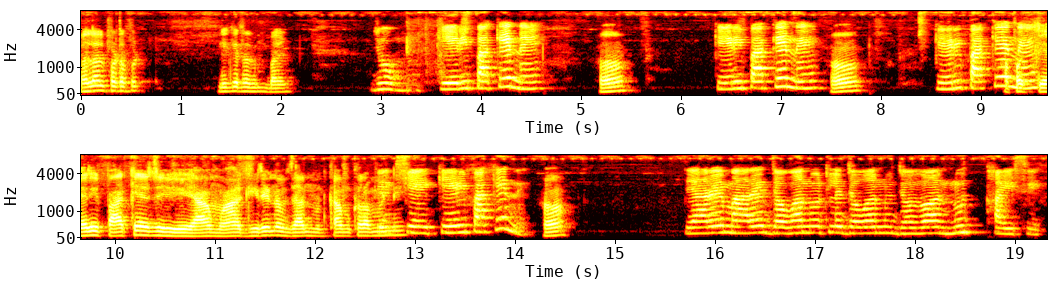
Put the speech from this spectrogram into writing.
હાલ હાલ ફટાફટ નીકળતા તમે બહાર જો કેરી પાકે ને હા. કેરી પાકે ને હા. કેરી પાકે ને કેરી પાકે જ આમ આ ઘીરે ને જાન કામ કરવા મને માંડી. કે- કેરી પાકે ને? હા. ત્યારે મારે જવાનું એટલે જવાનું જવાનું જ થાય છે.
